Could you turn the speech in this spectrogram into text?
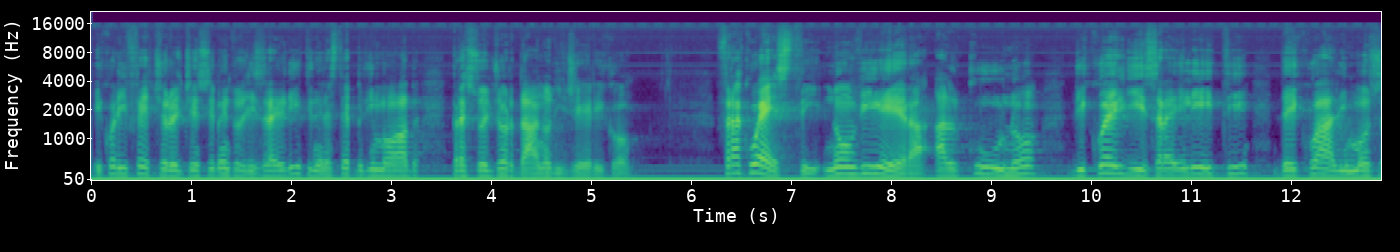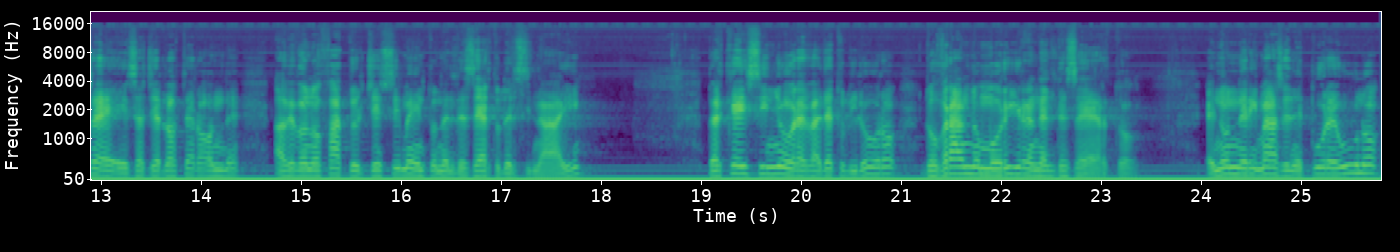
i quali fecero il censimento degli israeliti nelle steppe di Moab presso il Giordano di Gerico fra questi non vi era alcuno di quegli israeliti dei quali Mosè e il sacerdote Aronne avevano fatto il censimento nel deserto del Sinai, perché il Signore aveva detto di loro dovranno morire nel deserto. E non ne rimase neppure uno,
